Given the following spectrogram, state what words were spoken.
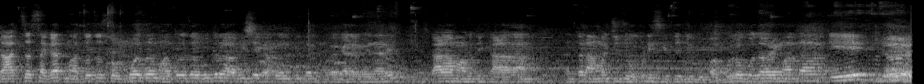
तर आजचं सगळ्यात महत्त्वाचं सोमवारचं महत्त्वाचं रुद्र अभिषेक आपल्याला तिथं बघायला मिळणार आहे. काळा मारुती काळा राम नंतर रामाची झोपडी सीतेची गुफा. बोलो गोदावरी माता की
